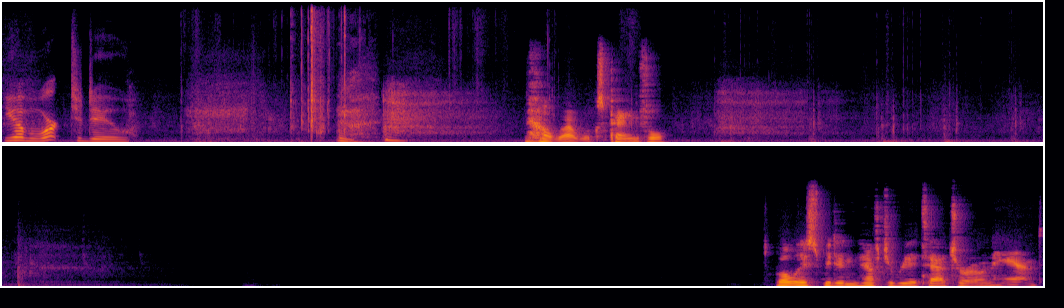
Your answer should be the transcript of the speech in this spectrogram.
You have work to do. Oh, that looks painful. Well, at least we didn't have to reattach our own hand.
